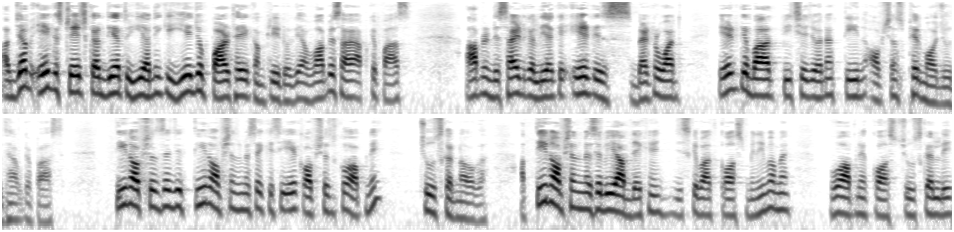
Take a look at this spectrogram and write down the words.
اب جب ایک اسٹیج کر دیا تو یعنی کہ یہ جو پارٹ ہے یہ کمپلیٹ ہو گیا۔ واپس آیا آپ کے پاس۔ آپ نے ڈیسائڈ کر لیا کہ eight is better one eight کے بعد پیچھے جو ہے نا تین آپشن پھر موجود ہیں آپ کے پاس۔ تین آپشن ہیں جی۔ تین آپشن میں سے کسی ایک آپشن کو آپ نے چوز کرنا ہوگا۔ اب تین آپشن میں سے بھی آپ دیکھیں، جس کے بعد کاسٹ منیمم ہے، وہ آپ نے کاسٹ چوز کر لی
